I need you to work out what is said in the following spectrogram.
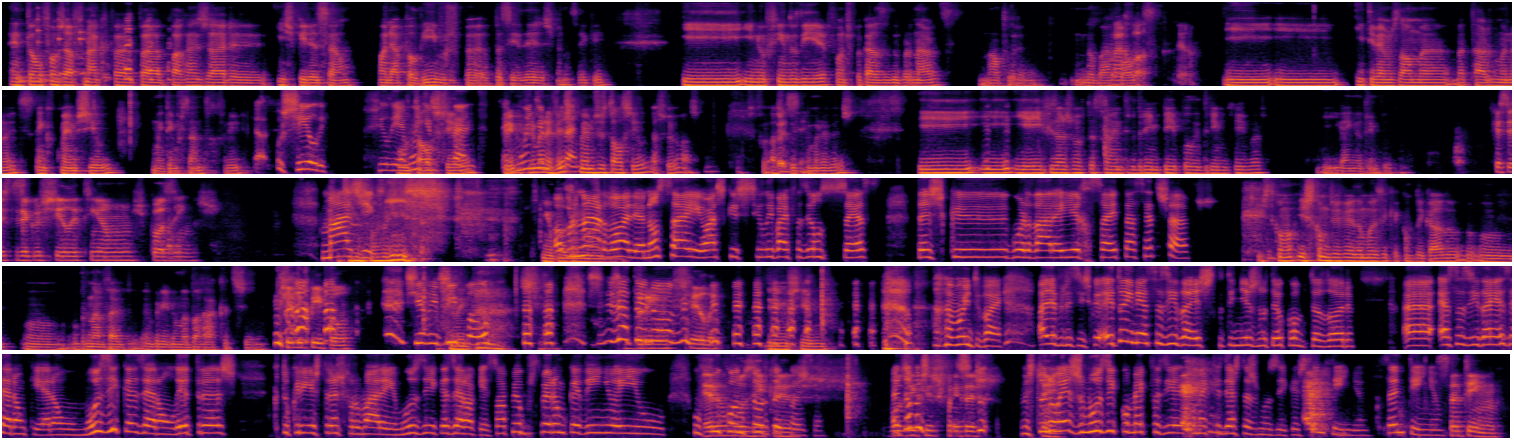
Então fomos à FNAC para, para, para arranjar uh, inspiração, olhar para livros, para, para CDs, para não sei o quê. E, e, no fim do dia fomos para a casa do Bernardo, na altura no bairro Alto. Yeah. E, e, e, tivemos lá uma, uma tarde, uma noite, em que comemos chili, muito importante referir. O chili, chili é muito importante. É muito primeira importante. vez que comemos o tal chili, acho eu, acho, acho que foi a primeira vez. E, e, e aí fizemos uma votação entre Dream People e Dream River e ganhou Dream People. Esqueceste de dizer que o Chile tinha uns pozinhos. Mágicos. oh, Bernardo, olha, não sei, eu acho que este Chile vai fazer um sucesso. Tens que guardar aí a receita a sete chaves. Isto como, isto como viver da música é complicado, o, o, o Bernardo vai abrir uma barraca de Chile. Chili People. Chili People. Já tem Dream nome. Chili. Dream Chili. Muito bem. Olha, Francisco, então e nessas ideias que tu tinhas no teu computador, Uh, essas ideias eram o quê? Eram músicas, eram letras que tu querias transformar em músicas, era o quê? Só para eu perceber um bocadinho aí o, o fio condutor da coisa. Então, mas, feitas... tu, mas tu não és músico, como é que fazia, como é que fizeste as músicas? Santinho, Santinho. Santinho.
